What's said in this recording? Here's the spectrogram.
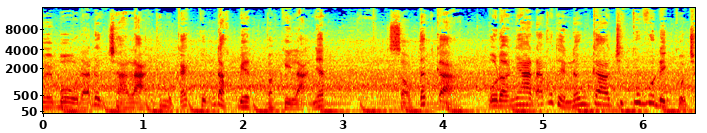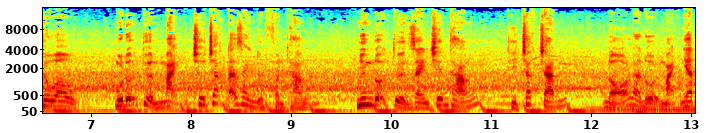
người Bồ đã được trả lại theo một cách cũng đặc biệt và kỳ lạ nhất. Sau tất cả, Bồ Đào Nha đã có thể nâng cao chức cúp vô địch của châu Âu. Một đội tuyển mạnh chưa chắc đã giành được phần thắng, nhưng đội tuyển giành chiến thắng thì chắc chắn đó là đội mạnh nhất.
